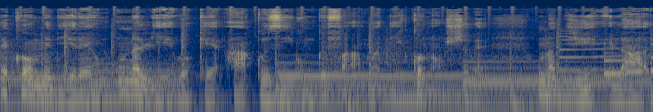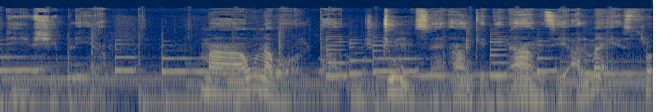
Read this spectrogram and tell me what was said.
È come dire un allievo che ha così comunque fama di conoscere una di, la disciplina. Ma una volta giunse anche dinanzi al maestro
